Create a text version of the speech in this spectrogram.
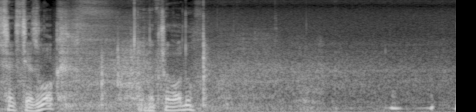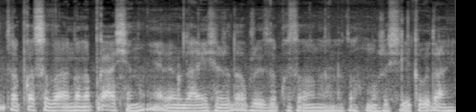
sekcję zwłok tego przewodu. Zaprasowałem go na prasie. No nie wiem, wydaje się, że dobrze jest zaprasowany, ale to może się tylko wydaje.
